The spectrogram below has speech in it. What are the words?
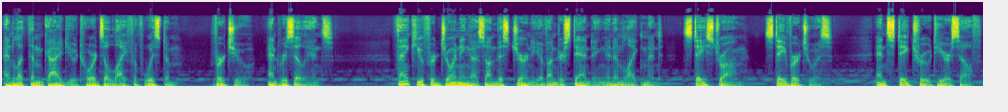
and let them guide you towards a life of wisdom, virtue, and resilience. Thank you for joining us on this journey of understanding and enlightenment. Stay strong, stay virtuous, and stay true to yourself.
